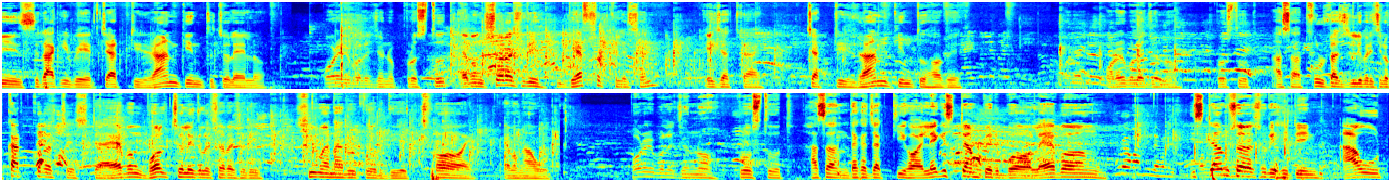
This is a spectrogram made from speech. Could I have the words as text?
মিস রাকিবের। চারটি রান কিন্তু চলে এলো। পরের বলের জন্য প্রস্তুত এবং সরাসরি গ্যাপ শট খেলেছেন। এই যাত্রায় চারটি রান কিন্তু হবে। পরের বলের জন্য প্রস্তুত আসাদ। ফুল টাচ ডেলিভারি ছিল। কাট করার চেষ্টা এবং বল চলে গেল সরাসরি সীমানার উপর দিয়ে ছয় এবং আউট পরের বলের জন্য প্রস্তুত হাসান। দেখা যাক কি হয়। লেগ স্টাম্পের বল এবং স্টাম্প সরাসরি হিটিং আউট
